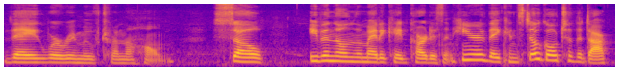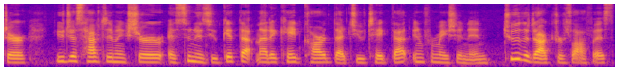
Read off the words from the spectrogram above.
they were removed from the home. So even though the Medicaid card isn't here, they can still go to the doctor. You just have to make sure as soon as you get that Medicaid card that you take that information in to the doctor's office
